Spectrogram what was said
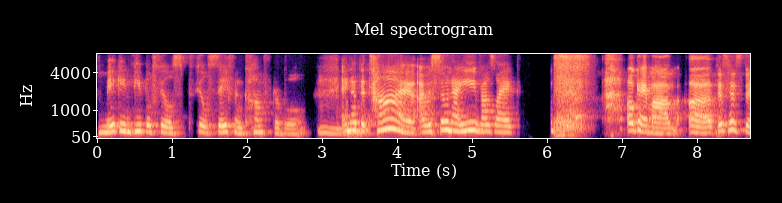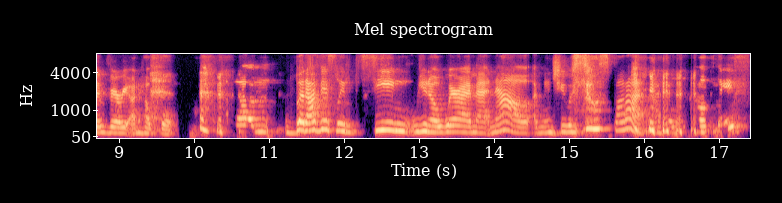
making people feel feel safe and comfortable. Mm. And at the time, I was so naive. I was like, okay, mom, uh, this has been very unhelpful. um, but obviously, seeing you know where I'm at now, I mean, she was so spot on. I feel safe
